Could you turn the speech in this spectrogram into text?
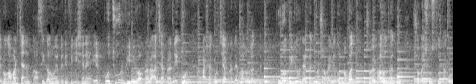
এবং আমার চ্যানেল ক্লাসিক্যাল হোমিওপ্যাথি ফিজিশিয়ানে এর প্রচুর ভিডিও আপনারা আছে, আপনারা দেখুন। আশা করছি আপনাদের ভালো লাগবে। পুরো ভিডিও দেখার জন্য সবাইকে ধন্যবাদ। সবাই ভালো থাকুন, সবাই সুস্থ থাকুন।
